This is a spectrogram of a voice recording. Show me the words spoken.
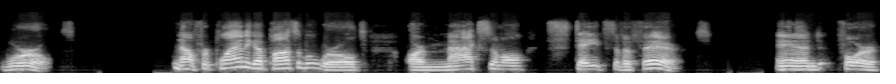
worlds. Now for Plantinga, possible worlds are maximal states of affairs. And for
